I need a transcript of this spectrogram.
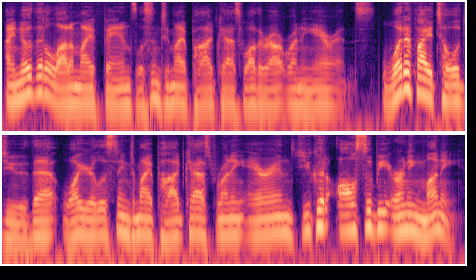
I know that a lot of my fans listen to my podcast while they're out running errands. What if I told you that while you're listening to my podcast running errands, you could also be earning money?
